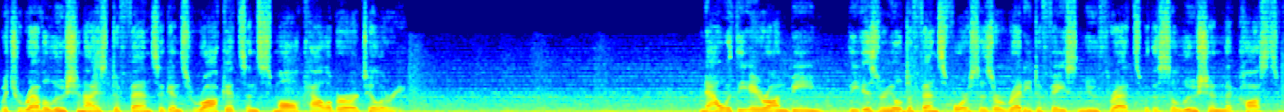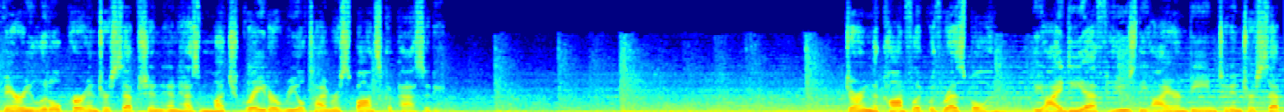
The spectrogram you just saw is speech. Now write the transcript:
which revolutionized defense against rockets and small caliber artillery. Now with the Iron Beam, the Israel Defense Forces are ready to face new threats with a solution that costs very little per interception and has much greater real-time response capacity. During the conflict with Hezbollah, the IDF used the Iron Beam to intercept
